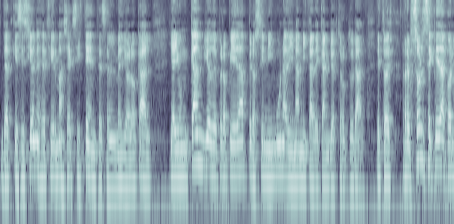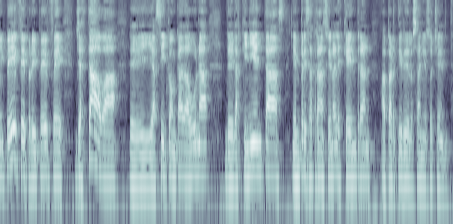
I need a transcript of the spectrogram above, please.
de adquisiciones de firmas ya existentes en el medio local y hay un cambio de propiedad pero sin ninguna dinámica de cambio estructural. Esto es, Repsol se queda con IPF, pero IPF ya estaba eh, y así con cada una de las 500 empresas transnacionales que entran a partir de los años 80.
